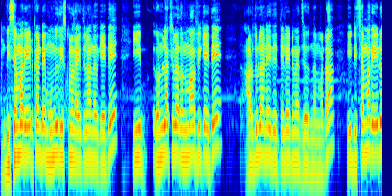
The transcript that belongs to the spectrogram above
డిసెంబర్ ఏడు కంటే ముందు తీసుకున్న రైతులందరికీ అయితే ఈ రెండు లక్షల రుణమాఫీకి అయితే అర్ధులు అనేది తెలియడమే జరుగుతుంది అనమాట ఈ డిసెంబర్ ఏడు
